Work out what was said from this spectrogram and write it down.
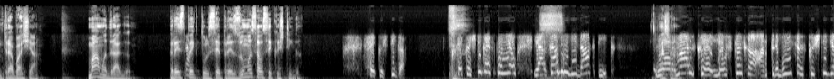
întreabă așa? Mamă dragă, respectul se prezumă sau se câștigă? se câștigă. Se câștigă, spun eu, iar cadrul didactic, Așa. normal că eu spun că ar trebui să câștige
